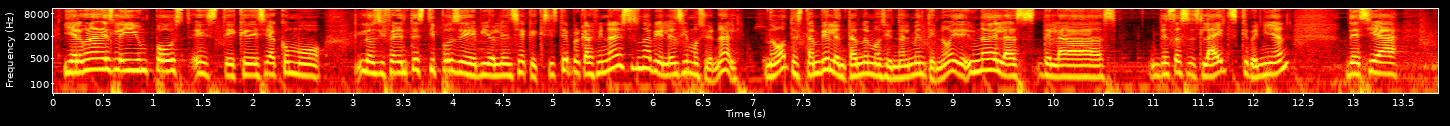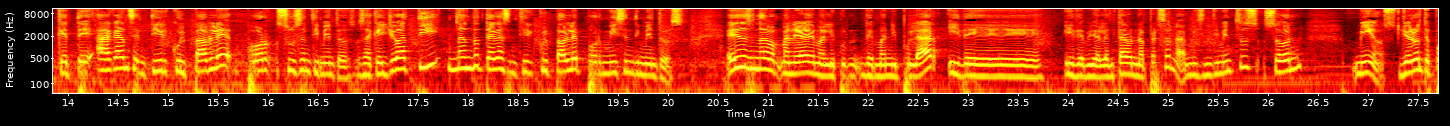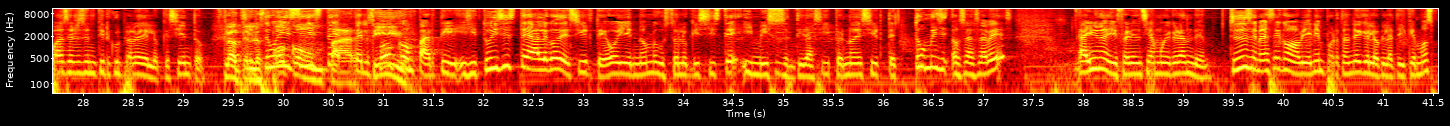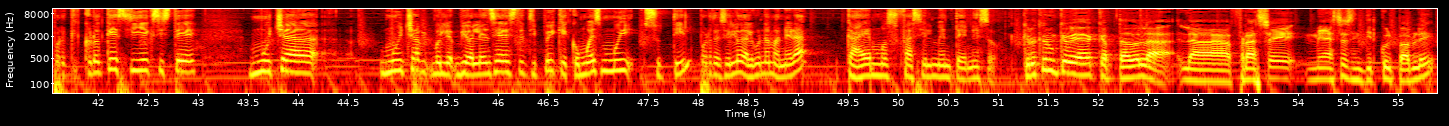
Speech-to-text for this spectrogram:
Y alguna vez leí un post este que decía como los diferentes tipos de violencia que existe, porque al final esto es una violencia emocional, ¿no? Te están violentando emocionalmente, ¿no? Y una de las de las de estas slides que venían decía que te hagan sentir culpable por sus sentimientos. O sea, que yo a ti, Nando, te haga sentir culpable por mis sentimientos. Esa es una manera de, de manipular y de, y de violentar a una persona. Mis sentimientos son míos. Yo no te puedo hacer sentir culpable de lo que siento. Claro, te los tú puedo Te los puedo compartir. compartir. Y si tú hiciste algo, decirte, oye, no me gustó lo que hiciste y me hizo sentir así, pero no decirte, tú me... O sea, ¿sabes? Hay una diferencia muy grande. Entonces se me hace como bien importante que lo platiquemos porque creo que sí existe mucha mucha viol- violencia de este tipo y que como es muy sutil, por decirlo de alguna manera, caemos fácilmente en eso. Creo que nunca había captado la, la frase me hace sentir culpable.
